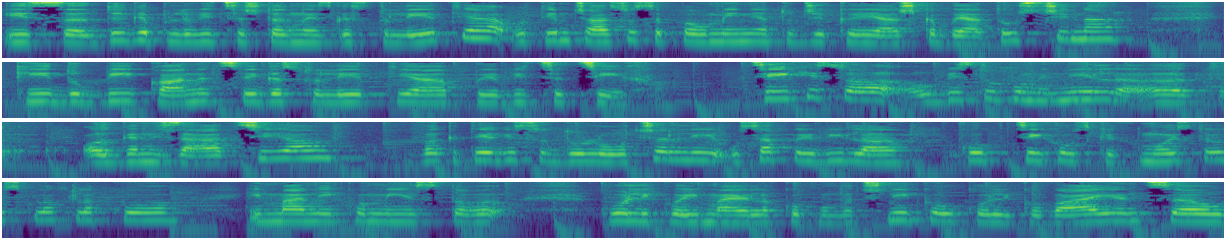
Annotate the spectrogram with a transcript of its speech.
iz eh, druge polovice 14. stoletja. V tem času se pa omenja tudi Krajaška bratovščina, ki dobi konec tega stoletja pravice ceha. Cehi so v bistvu pomenili uh, organizacijo, v kateri so določali vsa pravila, koliko cehovskih mojstrov sploh lahko ima neko mesto, koliko imajo lahko pomočnikov, koliko vajencev,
